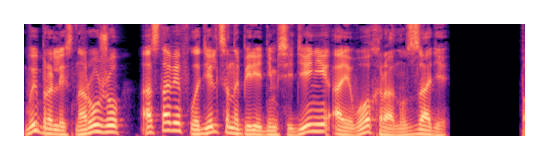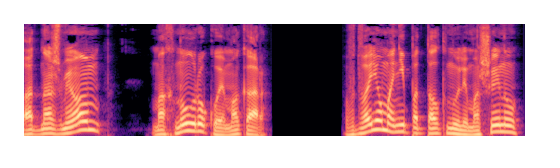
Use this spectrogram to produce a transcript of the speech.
выбрались наружу, оставив владельца на переднем сидении, а его охрану сзади. «Поднажмем?» – махнул рукой Макар. Вдвоем они подтолкнули машину,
